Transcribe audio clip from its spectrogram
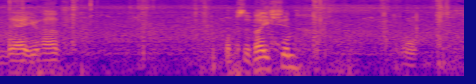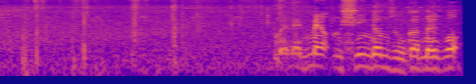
And there you have observation or where they'd mount machine guns or God knows what.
